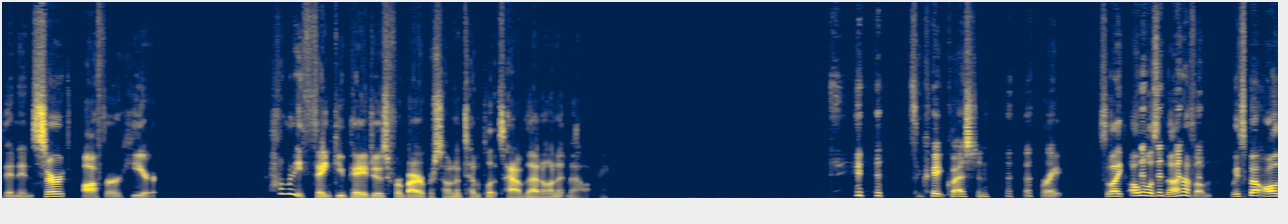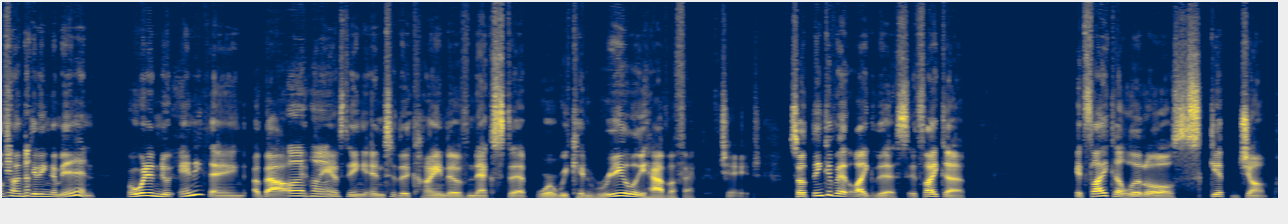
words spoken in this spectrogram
then insert offer here. How many thank you pages for buyer persona templates have that on it, Mallory? It's a great question. right. So, like, almost none of them. We spent all the time getting them in but we didn't do anything about uh-huh. advancing into the kind of next step where we can really have effective change. So think of it like this. It's like a it's like a little skip jump.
